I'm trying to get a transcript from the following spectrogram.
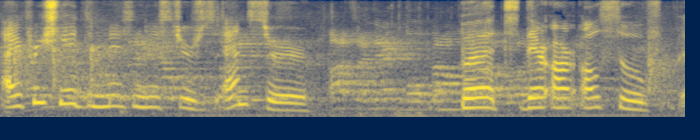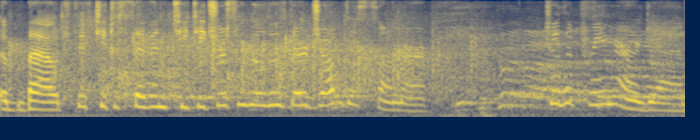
I appreciate the minister's answer, but there are also about 50 to 70 teachers who will lose their job this summer. To the Premier again,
